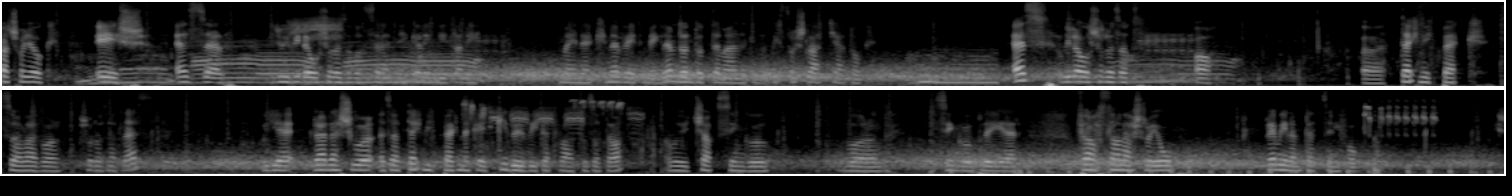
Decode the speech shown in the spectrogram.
Szivacs vagyok, és ezzel egy új videósorozatot szeretnék elindítani, melynek nevét még nem döntöttem el, de biztos látjátok. Ez a videósorozat a, a Technic Pack Survival sorozat lesz. Ugye ráadásul ez a Technic Packnek egy kibővített változata, ami csak single world, single player felhasználásra jó. Remélem tetszeni fog.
